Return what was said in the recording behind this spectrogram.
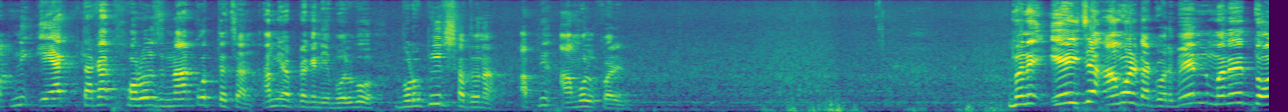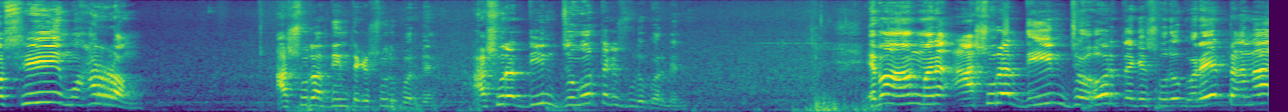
আপনি এক টাকা খরচ না করতে চান, আমি আপনাকে নিয়ে বলব বড় পীর সাধনা আপনি আমল করেন। মানে এই যে আমলটা করবেন মানে দশই মহারম আশুরার দিন থেকে শুরু করবেন। আশুরার দিন জোহর থেকে শুরু করবেন। এবং মানে আশুরার দিন জোহর থেকে শুরু করে টানা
